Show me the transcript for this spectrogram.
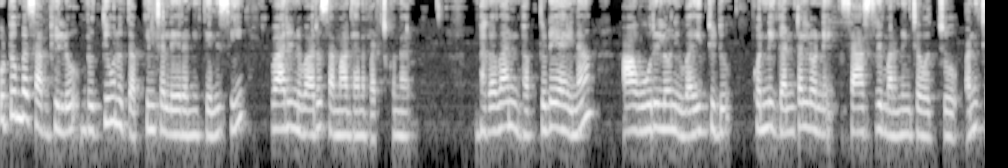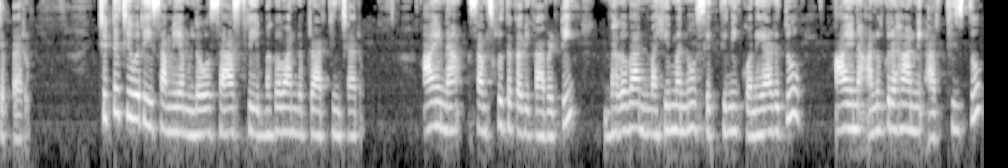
కుటుంబ సభ్యులు మృత్యువును తప్పించలేరని తెలిసి వారిని వారు సమాధానపరుచుకున్నారు. భగవాన్ భక్తుడే అయినా ఆ ఊరిలోని వైద్యుడు కొన్ని గంటల్లోనే శాస్త్రి మరణించవచ్చు అని చెప్పారు. చిట్ట చివరి సమయంలో శాస్త్రి భగవాన్ను ప్రార్థించారు. ఆయన సంస్కృత కవి కాబట్టి భగవాన్ మహిమను శక్తిని కొనియాడుతూ ఆయన అనుగ్రహాన్ని అర్థిస్తూ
